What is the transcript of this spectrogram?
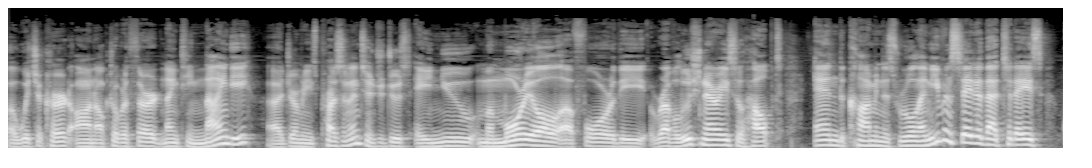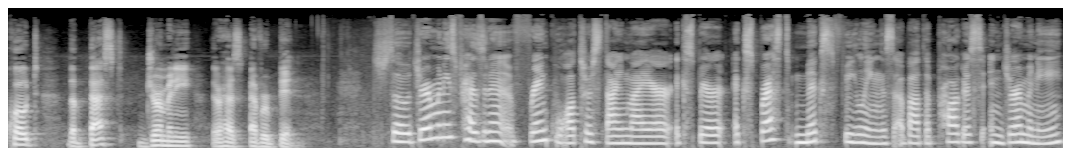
uh, which occurred on October 3rd, 1990. Uh, Germany's president introduced a new memorial uh, for the revolutionaries who helped end communist rule and even stated that today's, quote, the best Germany there has ever been. So, Germany's President Frank Walter Steinmeier exper- expressed mixed feelings about the progress in Germany,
